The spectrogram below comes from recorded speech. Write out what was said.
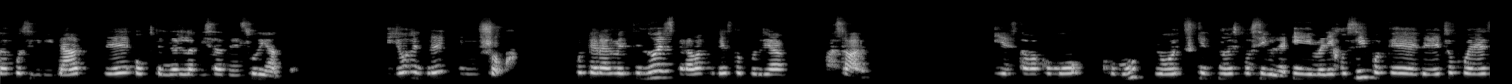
da posibilidad de obtener la visa de estudiante. Y yo entré en un shock, porque realmente no esperaba que esto podría pasar. Y estaba como ¿cómo? No es que no es posible. Y me dijo, sí, porque de hecho puedes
